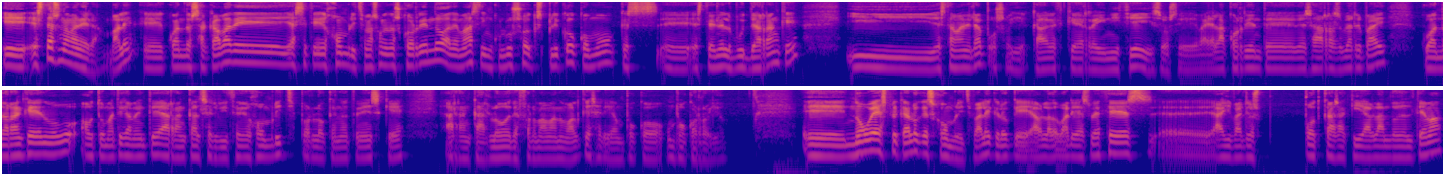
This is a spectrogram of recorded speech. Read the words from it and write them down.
Eh, esta es una manera, ¿vale? Eh, cuando se acaba de. ya se tiene Homebridge más o menos corriendo, además incluso explico cómo que eh, esté en el boot de arranque y de esta manera, pues oye, cada vez que reiniciéis o se vaya la corriente de esa Raspberry Pi, cuando arranque de nuevo, automáticamente arranca el servicio de Homebridge, por lo que no tenéis que arrancarlo de forma manual, que sería un poco, un poco rollo. no voy a explicar lo que es Homebridge, ¿vale? Creo que he hablado varias veces, hay varios podcasts aquí hablando del tema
